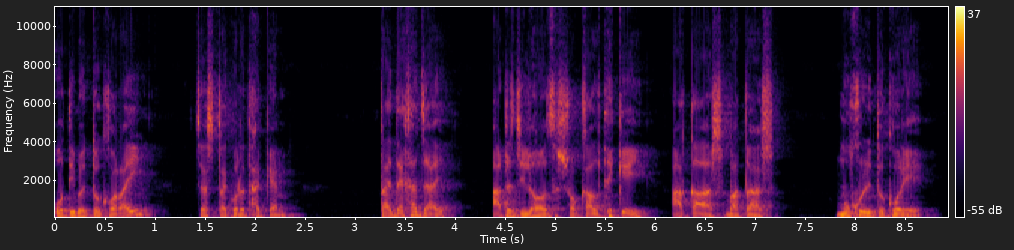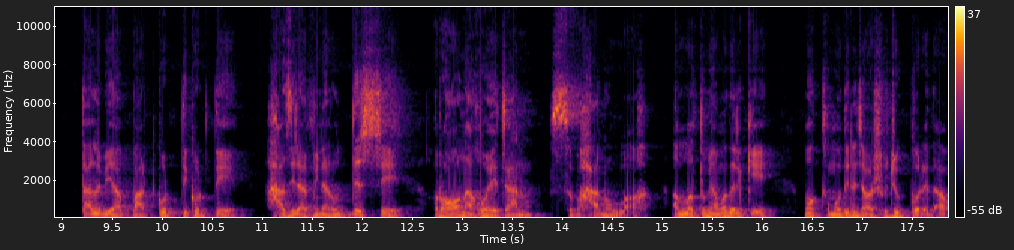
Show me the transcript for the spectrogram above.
অতিবাহিত করাই চেষ্টা করে থাকেন। তাই দেখা যায়, আট জিলহজ সকাল থেকেই আকাশ বাতাস মুখরিত করে তালবিয়া পাঠ করতে করতে হাজিরা মিনার উদ্দেশ্যে রওনা হয়ে যান। সুবহানুল্লাহ। আল্লাহ তুমি আমাদেরকে মক্কা, মদিনে যাওয়ার সুযোগ করে দাও।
